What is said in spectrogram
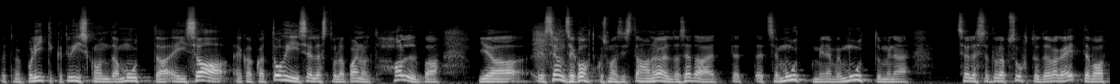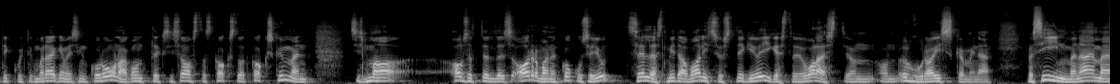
ütleme, poliitikat, ühiskonda muuta ei saa ega ka tohi, sellest tuleb ainult halba. ja, ja see on see koht, kus ma siis tahan öelda seda, et, et, et see muutmine või muutumine sellesse tuleb suhtuda väga ettevaatlikult ja kui me räägime siin koroona kontekstis aastast kaks tuhat kakskümmend, siis ma ausalt öeldes arvan, et kogu see jutt sellest, mida valitsus tegi õigesti või valesti, on, on õhu raiskamine. ka siin me näeme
